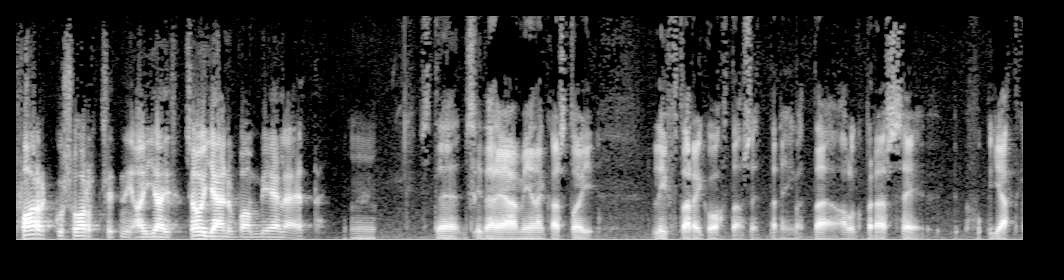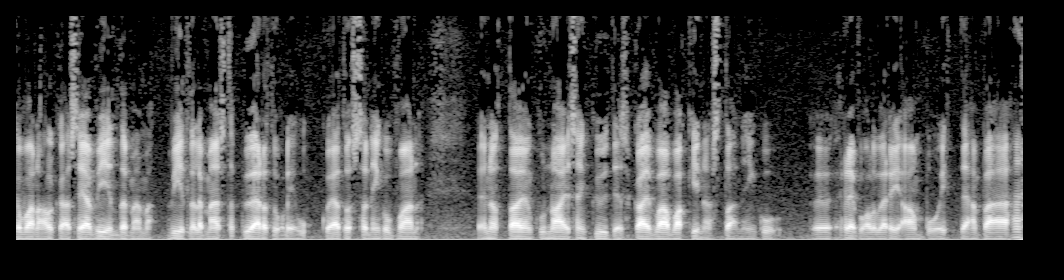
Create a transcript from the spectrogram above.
farkkusortsit, niin ai ai, se on jäänyt vaan mieleen, että... Mm. Sitten sitä jää mieleen kanssa toi liftarikohtaus, että, niin, että alkuperäisessä se jätkä vaan alkaa siellä viiltelemään, viiltelemään sitä pyörätuoliukkoa ja tuossa niin vaan en ottaa jonkun naisen kyytiä, se kaivaa vakinasta niin kuin, revolveri ampuu itseään päähän.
